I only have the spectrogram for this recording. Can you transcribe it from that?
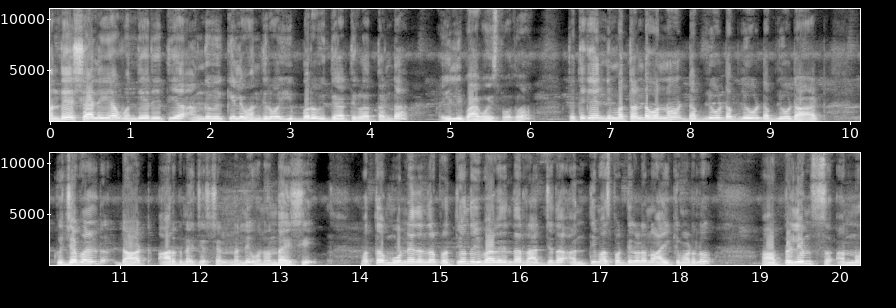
ಒಂದೇ ಶಾಲೆಯ ಒಂದೇ ರೀತಿಯ ಅಂಗವಿಕೆಯಲ್ಲಿ ಹೊಂದಿರುವ ಇಬ್ಬರು ವಿದ್ಯಾರ್ಥಿಗಳ ತಂಡ ಇಲ್ಲಿ ಭಾಗವಹಿಸ್ಬೋದು. ಜೊತೆಗೆ ನಿಮ್ಮ ತಂಡವನ್ನು W W W dot quizabled dot ಆರ್ಗನೈಜೇಷನ್ನಲ್ಲಿ ನೋಂದಾಯಿಸಿ, ಮತ್ತು ಮೂರನೇದಂದರೆ ಪ್ರತಿಯೊಂದು ವಿಭಾಗದಿಂದ ರಾಜ್ಯದ ಅಂತಿಮ ಸ್ಪರ್ಧೆಗಳನ್ನು ಆಯ್ಕೆ ಮಾಡಲು ಪ್ರಿಲಿಮ್ಸ್ ಅನ್ನು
